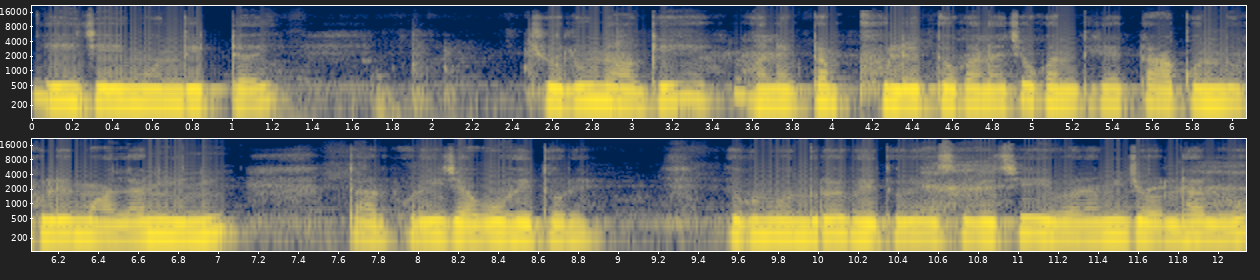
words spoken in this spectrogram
এই যে এই মন্দিরটায়, চলুন আগে অনেকটা ফুলের দোকান আছে, ওখান থেকে একটা আকন্দ ফুলের মালা নিয়ে নিই, তারপরেই যাব ভেতরে। দেখুন বন্ধুরা, ভেতরে এসে গেছি, এবার আমি জল ঢালবো।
